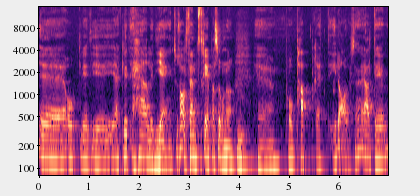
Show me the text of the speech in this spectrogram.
Eh, Och det är ett jäkligt härligt gäng. Totalt 53 personer eh, på pappret idag. Sen är det alltid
